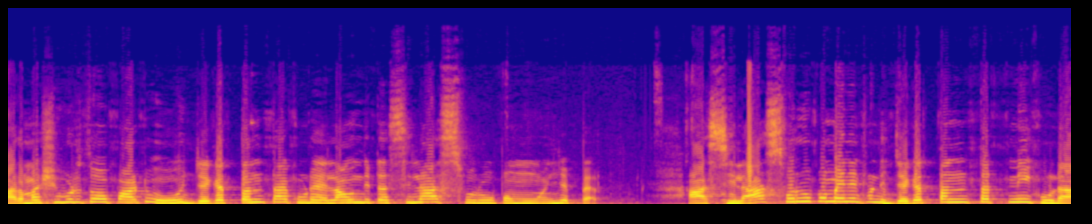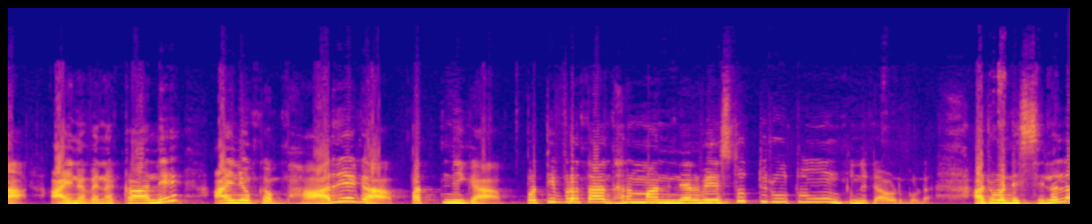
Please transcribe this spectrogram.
పరమశివుడితో పాటు జగత్తంతా కూడా ఎలా ఉందిట? శిలాస్వరూపము అని చెప్పారు. ఆ శిలాస్వరూపమైనటువంటి జగత్తంతటినీ కూడా ఆయన వెనకాలే ఆయన యొక్క భార్యగా పత్నిగా పతివ్రత ధర్మాన్ని నెరవేరుస్తూ తిరుగుతూ ఉంటుంది ఆవిడ కూడా. అటువంటి శిలల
